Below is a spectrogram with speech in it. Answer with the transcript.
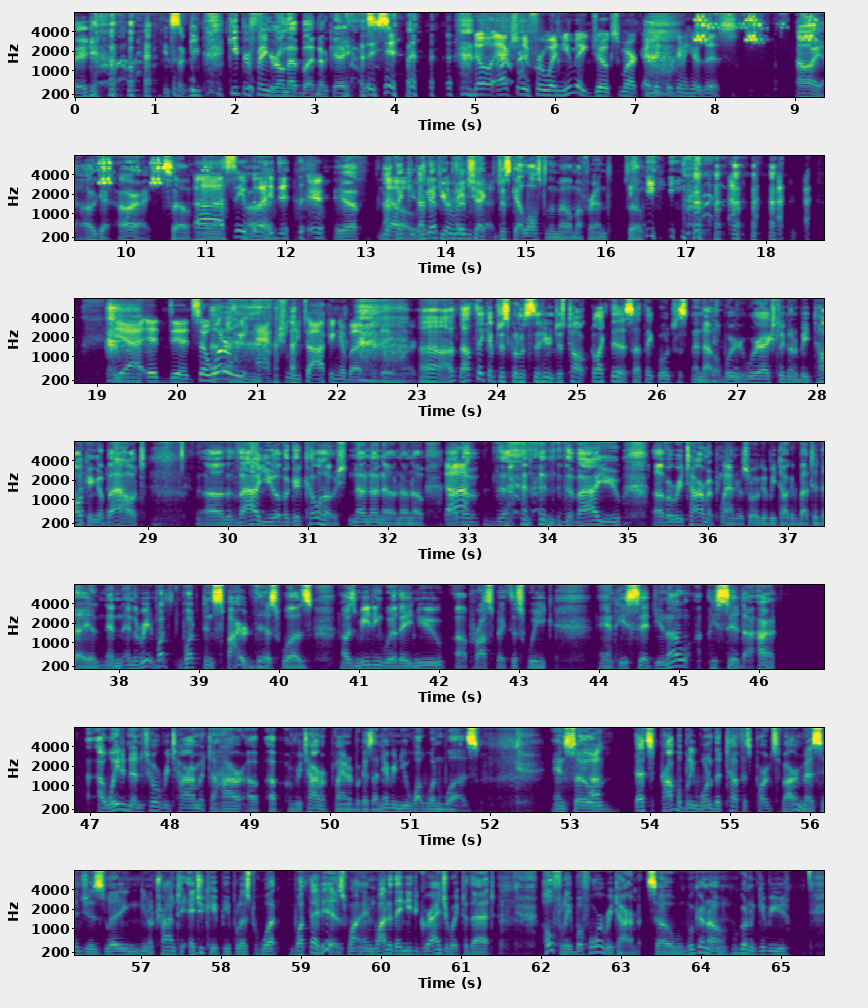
There you go. so keep keep your finger on that button, okay? no, actually, for when you make jokes, Mark, I think we're going to hear this. Oh yeah. Okay. All right. So. Ah, uh, see what right. I did there. Yep. No, I think I think your paycheck just got lost in the mail, my friend. So. yeah, it did. So, what are we actually talking about today, Mark? Uh, I, I, think I'm just going to sit here and just talk like this. I think we'll just no. We're we're actually going to be talking about uh, the value of a good co-host. No, no, no, no, no. Uh, ah. the, the the value of a retirement planner is what we're going to be talking about today. And and, and the re- what what inspired this was I was meeting with a new uh, prospect this week, and he said, you know, he said I. I waited until retirement to hire a, a, retirement planner because I never knew what one was. And so uh, that's probably one of the toughest parts of our message is letting you know trying to educate people as to what what that is why and why do they need to graduate to that hopefully before retirement so we're gonna we're gonna give you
